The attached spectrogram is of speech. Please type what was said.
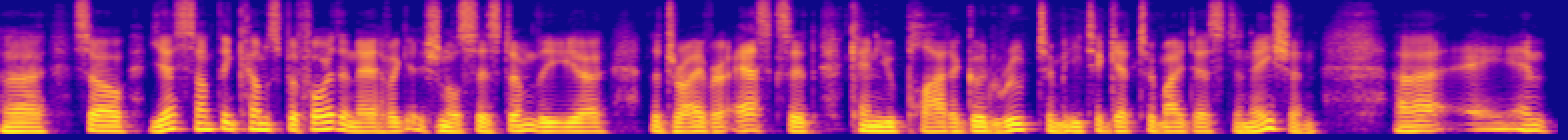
Uh, so yes, something comes before the navigational system. The uh, the driver asks it, "Can you plot a good route to me to get to my destination?" Uh, and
